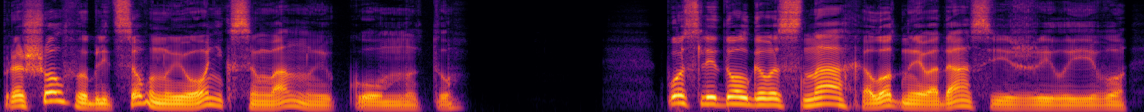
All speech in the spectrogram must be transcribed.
прошел в облицованную ониксом ванную комнату. После долгого сна холодная вода освежила его —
